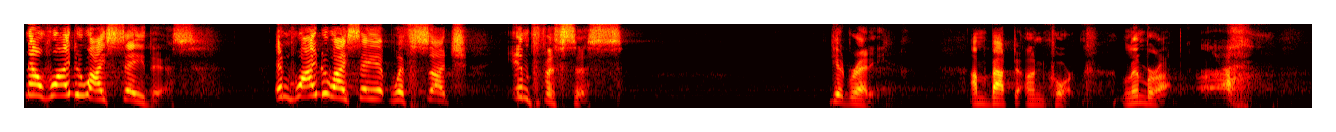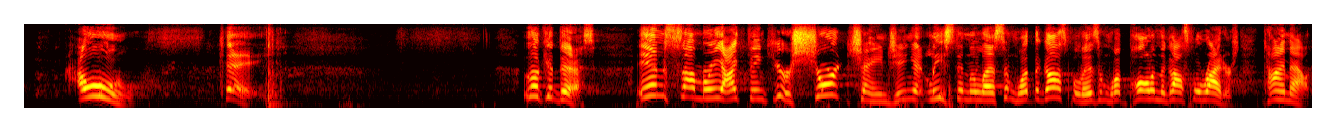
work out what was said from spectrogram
Now, why do I say this? And why do I say it with such emphasis? Get ready. I'm about to uncork. Limber up. Ugh. Oh, okay. Look at this. In summary, I think you're shortchanging, at least in the lesson, what the gospel is and what Paul and the gospel writers. Time out.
